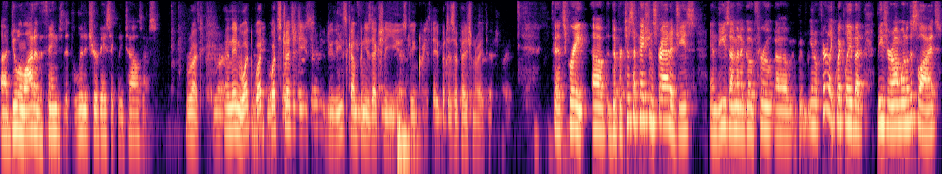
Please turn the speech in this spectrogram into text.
uh, do a lot of the things that the literature basically tells us. Right. And then what, what, what strategies do these companies actually use to increase their participation rate? That's great. Uh, the participation strategies and these I'm going to go through, uh, you know, fairly quickly, but these are on one of the slides.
